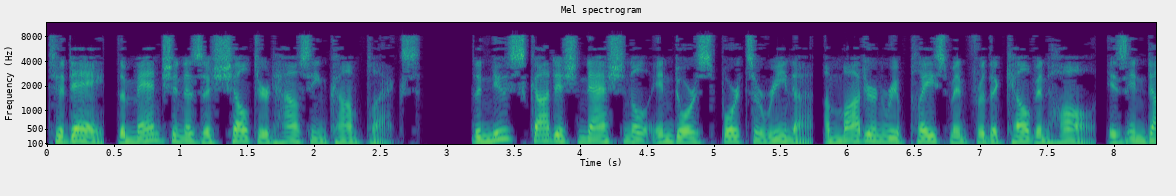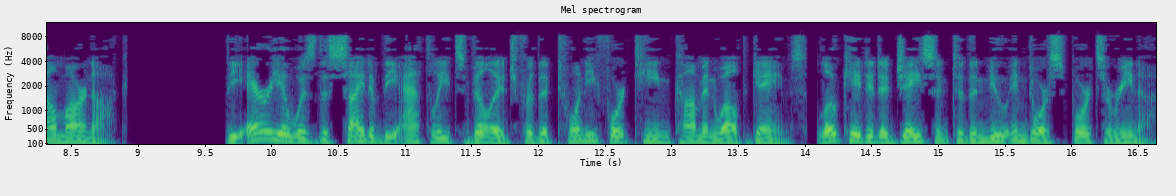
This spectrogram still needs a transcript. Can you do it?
Today, the mansion is a sheltered housing complex. The new Scottish National Indoor Sports Arena, a modern replacement for the Kelvin Hall, is in Dalmarnock. The area was the site of the Athletes' Village for the 2014 Commonwealth Games, located adjacent to the new indoor sports arena.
